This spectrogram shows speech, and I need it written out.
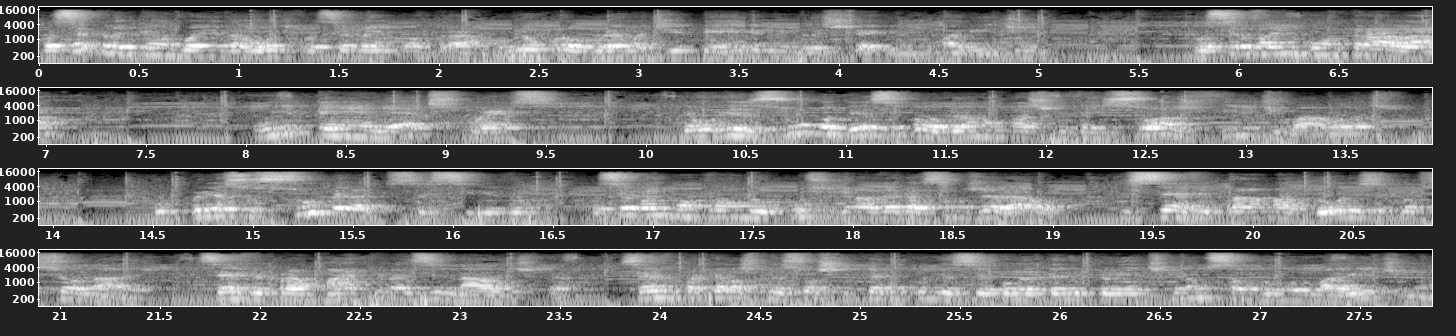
Você clicando ainda hoje, você vai encontrar o meu programa de ITM no inglês técnico marítimo, você vai encontrar lá o ITM Express, que é o resumo desse programa, mas que vem só as videoaulas, o preço super acessível. Você vai encontrar o meu curso de navegação geral, que serve para amadores e profissionais, serve para máquinas e náutica, serve para aquelas pessoas que querem conhecer, como eu tenho clientes que não são do mundo marítimo,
